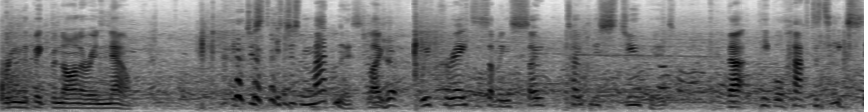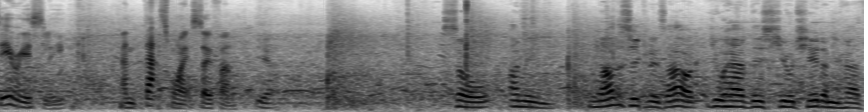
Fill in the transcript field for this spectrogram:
bring the big banana in now. It just it's just madness. Like Yeah. we've created something so totally stupid that people have to take seriously, and that's why it's so fun. Yeah. So, I mean, now the secret is out. You have this huge hit, and you have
